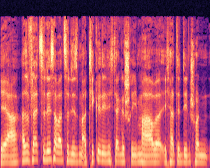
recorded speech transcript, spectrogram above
Ja, also vielleicht zunächst aber zu diesem Artikel, den ich da geschrieben habe. Ich hatte den schon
